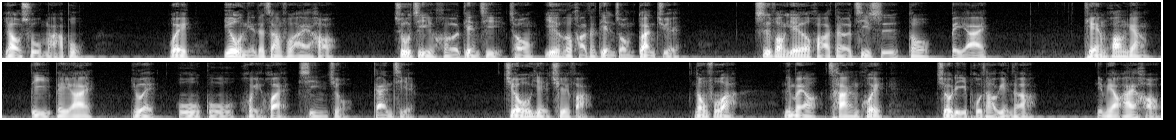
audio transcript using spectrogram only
腰束麻布，为幼年的丈夫哀嚎。素祭和奠祭从耶和华的殿中断绝，侍奉耶和华的祭司都悲哀。田荒凉，地悲哀，因为。五谷毁坏，新酒干竭，酒也缺乏。农夫啊，你们要惭愧；修理葡萄园的啊，你们要哀嚎，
